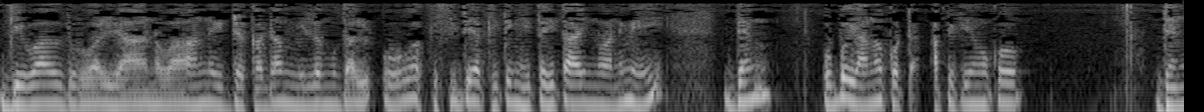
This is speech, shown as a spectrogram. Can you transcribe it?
ගෙවල් දුරවල් යාන වාහන ඉඩ කඩම් මිල මුදල් ඕවා කිසි දෙයක් හිතින් හිත හිතා ඉන්නව නෙමෙයි. දැන් ඔබ යනකොට අපි කියමුකෝ දැන්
